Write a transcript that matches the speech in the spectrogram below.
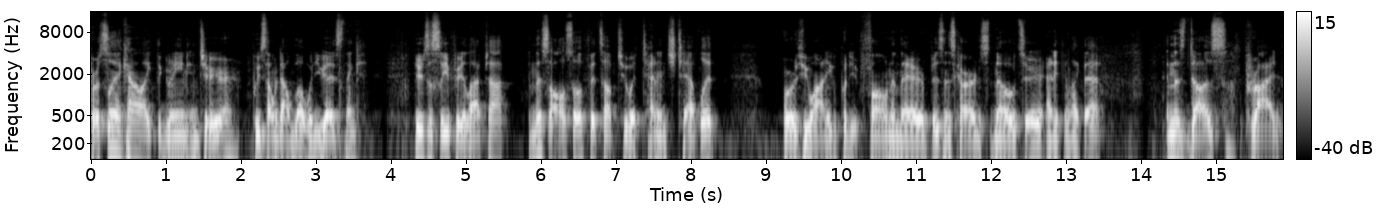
Personally, I kind of like the green interior. Please tell me down below what you guys think. Here's the sleeve for your laptop. And this also fits up to a 10 inch tablet. Or if you want, you can put your phone in there, business cards, notes, or anything like that. And this does provide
